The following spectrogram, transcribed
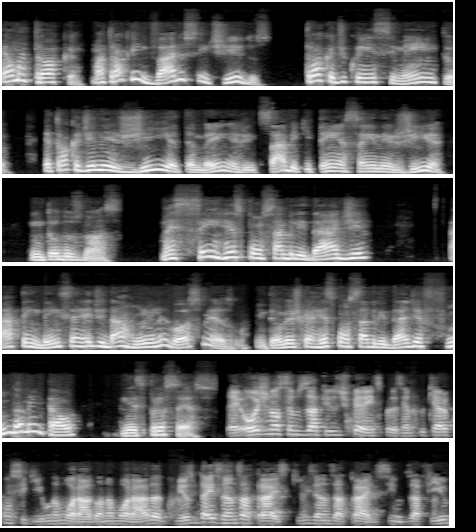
é uma troca. Uma troca em vários sentidos. Troca de conhecimento, é troca de energia também. A gente sabe que tem essa energia em todos nós. Mas sem responsabilidade a tendência é de dar ruim o negócio mesmo. Então eu vejo que a responsabilidade é fundamental nesse processo. É, hoje nós temos desafios diferentes, por exemplo, do que era conseguir um namorado ou namorada, mesmo 10 anos atrás, 15 anos atrás. Assim, o desafio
